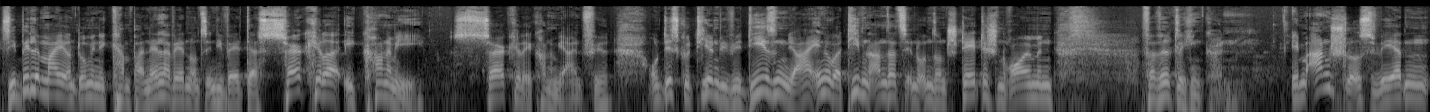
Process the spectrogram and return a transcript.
Sibylle May und Dominik Campanella werden uns in die Welt der Circular Economy Circular Economy einführen und diskutieren, wie wir diesen ja innovativen Ansatz in unseren städtischen Räumen verwirklichen können. Im Anschluss werden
